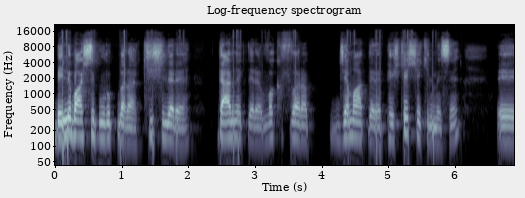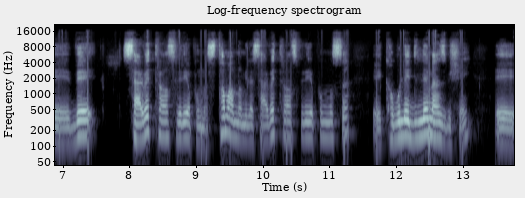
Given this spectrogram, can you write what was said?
belli başlı gruplara, kişilere, derneklere, vakıflara, cemaatlere peşkeş çekilmesi e, ve servet transferi yapılması, tam anlamıyla servet transferi yapılması e, kabul edilemez bir şey. E,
